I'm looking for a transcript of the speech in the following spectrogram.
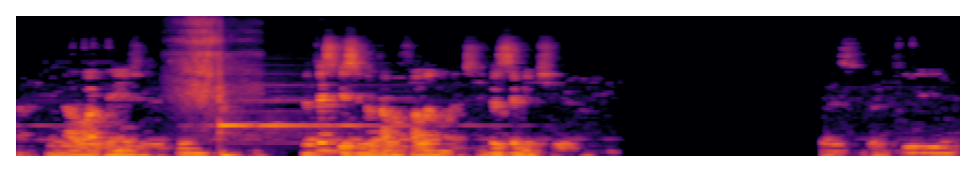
Vou pegar o Avenger aqui. Eu até esqueci o que eu estava falando antes, devia ser mentira. Isso daqui.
